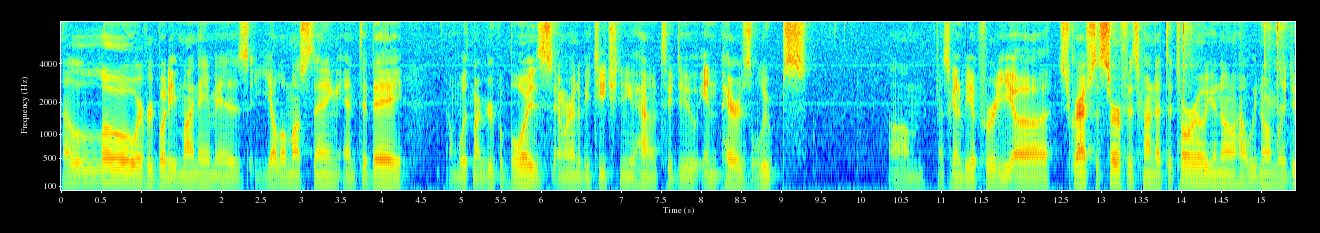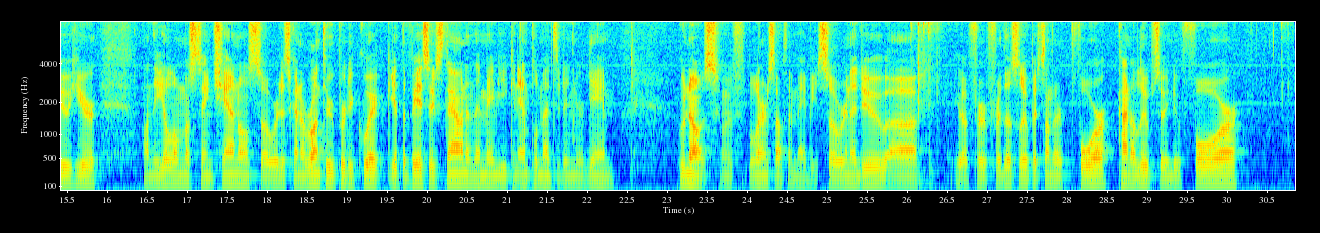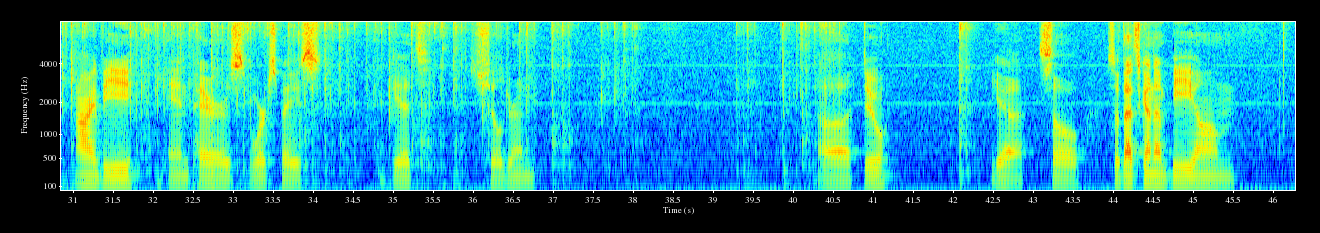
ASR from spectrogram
Hello everybody, my name is Yellow Mustang and today I'm with my group of boys and we're going to be teaching you how to do in pairs loops. Um, it's going to be a pretty uh, scratch the surface kind of tutorial, you know, how we normally do here on the Yellow Mustang channel. So we're just going to run through pretty quick, get the basics down, and then maybe you can implement it in your game. Who knows? We've learned something maybe. So we're going to do uh, you know, for, for this loop, it's under for kind of loops. So we can do for IV in pairs workspace get children uh, do. Yeah, so so that's gonna be um,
